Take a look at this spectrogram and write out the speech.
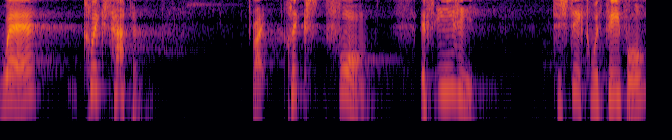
where cliques happen. Right? Cliques form. It's easy to stick with people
